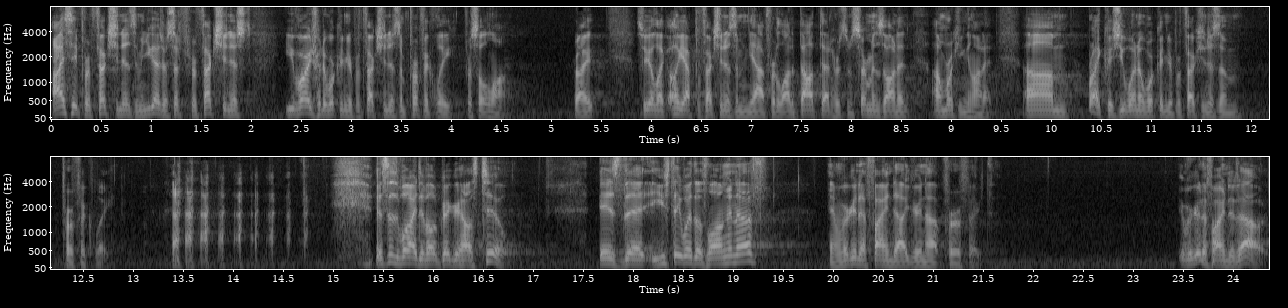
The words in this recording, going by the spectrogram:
I say perfectionism, and you guys are such perfectionists, you've already tried to work on your perfectionism perfectly for so long right? So you're like, oh yeah, perfectionism. Yeah, I've heard a lot about that. Heard some sermons on it. I'm working on it. Um, right, because you want to work on your perfectionism perfectly. this is why I developed Gregory House too. Is that you stay with us long enough, and we're going to find out you're not perfect. We're going to find it out.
